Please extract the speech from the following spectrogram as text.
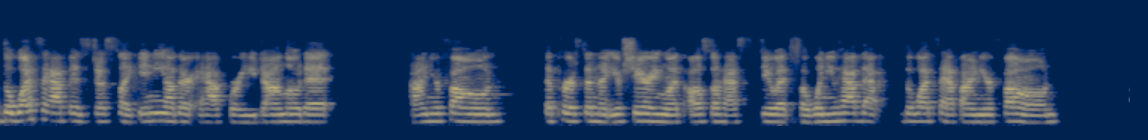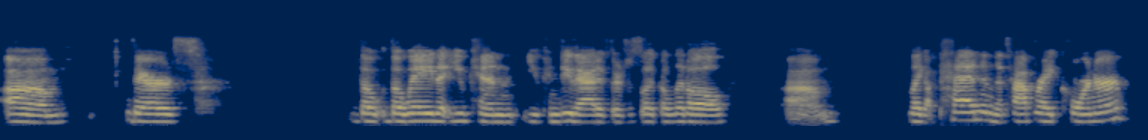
the WhatsApp is just like any other app where you download it on your phone. The person that you're sharing with also has to do it. So when you have that, the WhatsApp on your phone, um, there's the the way that you can you can do that is there's just like a little um like a pen in the top right corner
